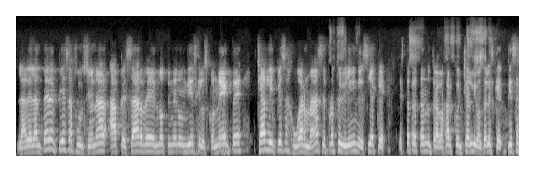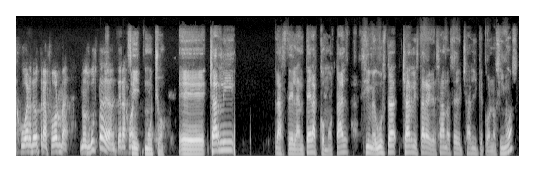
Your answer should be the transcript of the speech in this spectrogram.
La delantera empieza a funcionar a pesar de no tener un 10 que los conecte. Charlie empieza a jugar más. El profe Vilini decía que está tratando de trabajar con Charlie González, que empieza a jugar de otra forma. ¿Nos gusta delantera, Juan? Sí, mucho. Eh, Charlie las delanteras como tal, sí me gusta. Charlie está regresando a ser el Charlie que conocimos,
